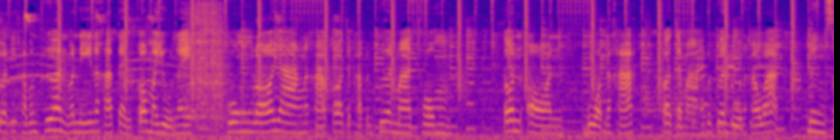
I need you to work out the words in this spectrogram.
สวัสดีค่ะเพื่อนๆวันนี้นะคะ แต่นก็มาอยู่ในวงล้อยางนะคะ ก็จะพาเพื่อนๆมาชมต้นอ่อนบวบนะคะ ก็จะมาให้เพื่อนๆดูนะคะว่า1ซ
